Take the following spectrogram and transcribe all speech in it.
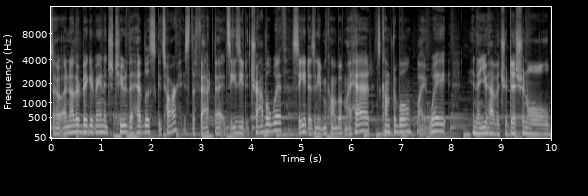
So another big advantage to the headless guitar is the fact that it's easy to travel with. See, it doesn't even come above my head. It's comfortable, lightweight. And then you have a traditional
